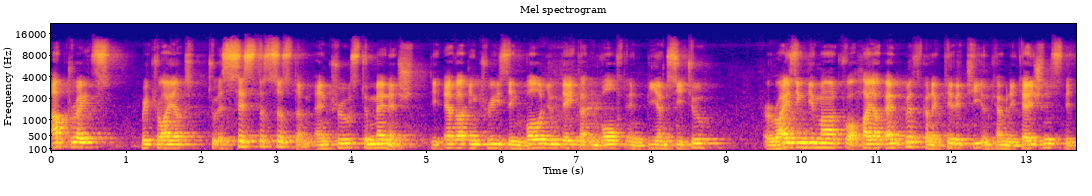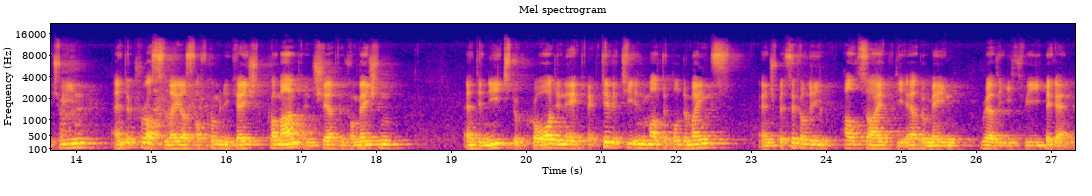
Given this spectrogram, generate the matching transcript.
upgrades required to assist the system and crews to manage the ever-increasing volume data involved in BMC2, a rising demand for higher bandwidth connectivity and communications between and across layers of communication, command and shared information, and the need to coordinate activity in multiple domains, and specifically outside the air domain where the E3 began.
